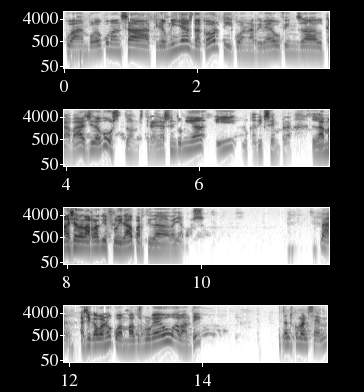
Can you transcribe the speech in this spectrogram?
quan vulgueu començar, tireu milles, d'acord? I quan arribeu fins al que vagi de gust, doncs tiraré la sintonia i, el que dic sempre, la màgia de la ràdio fluirà a partir de, de llavors. Val, Així que, bueno, quan vosaltres vulgueu, avanti. Doncs comencem.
